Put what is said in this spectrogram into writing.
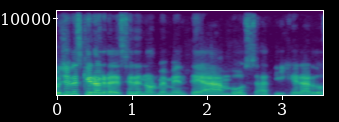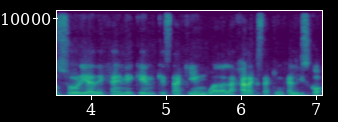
Pues yo les quiero agradecer enormemente a ambos, a ti Gerardo Soria de Heineken, que está aquí en Guadalajara, que está aquí en Jalisco,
